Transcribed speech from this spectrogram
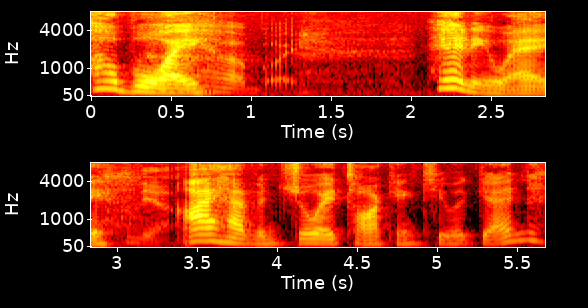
oh boy. oh boy. Anyway, Yeah. I have enjoyed talking to you again.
